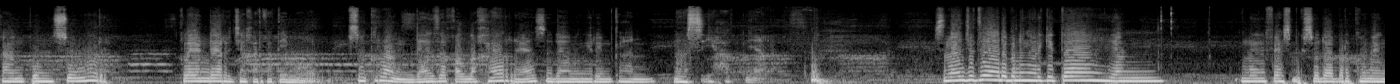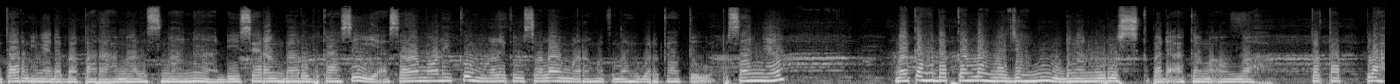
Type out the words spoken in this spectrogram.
Kampung Sumur Klender Jakarta Timur. Syukron Jazakallah khair ya Sudah mengirimkan nasihatnya Selanjutnya ada pendengar kita yang melalui Facebook sudah berkomentar Ini ada Bapak Rahma Lesmana di Serang Baru Bekasi. Assalamualaikum Waalaikumsalam warahmatullahi wabarakatuh. Pesannya Maka hadapkanlah wajahmu dengan lurus kepada agama Allah. Tetaplah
